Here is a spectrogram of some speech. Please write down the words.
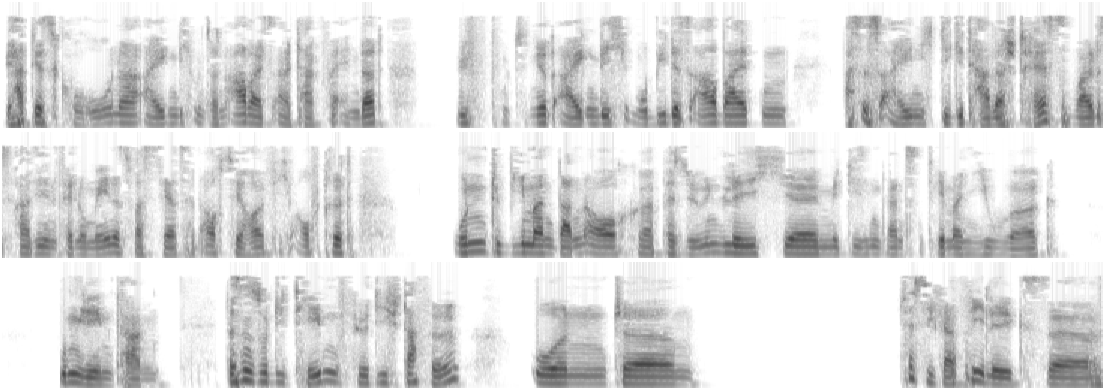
wie hat jetzt Corona eigentlich unseren Arbeitsalltag verändert? Wie funktioniert eigentlich mobiles Arbeiten? Was ist eigentlich digitaler Stress? Weil das quasi ein Phänomen ist, was derzeit auch sehr häufig auftritt. Und wie man dann auch äh, persönlich äh, mit diesem ganzen Thema New Work umgehen kann. Das sind so die Themen für die Staffel. Und äh, Jessica, Felix, äh,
